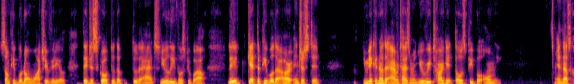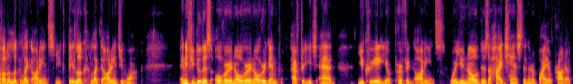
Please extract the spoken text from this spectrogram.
Some people don't watch your video; they just scroll through the through the ads. You leave those people out. Leave get the people that are interested. You make another advertisement. You retarget those people only, and that's called a look-alike audience. You they look like the audience you want. And if you do this over and over and over again after each ad, you create your perfect audience where you know there's a high chance they're going to buy your product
